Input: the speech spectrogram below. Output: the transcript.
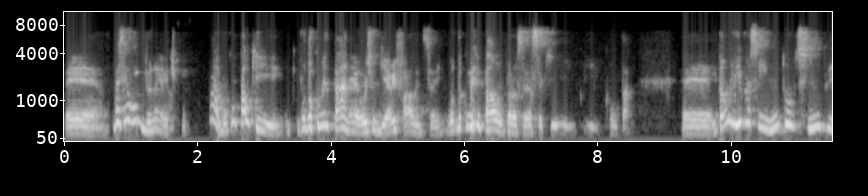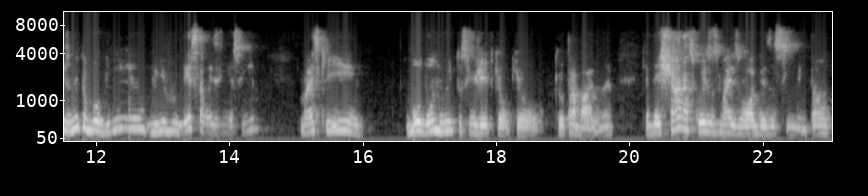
É, mas é óbvio, né? É tipo, ah, vou contar o que. Vou documentar, né? Hoje o Gary fala disso aí. Vou documentar o processo aqui e, e contar. É, então é um livro assim, muito simples, muito bobinho, um livro desse tamanhozinho assim, mas que moldou muito assim, o jeito que eu, que, eu, que eu trabalho, né? Que é deixar as coisas mais óbvias assim. Né? Então,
